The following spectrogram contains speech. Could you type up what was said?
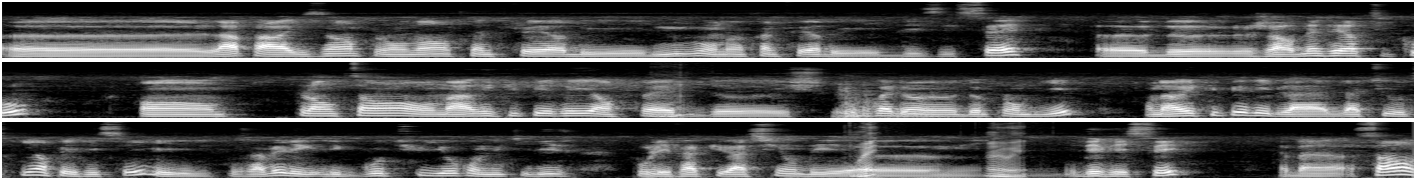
là, par exemple, on est en train de faire des, nous, on est en train de faire des, essais de jardins verticaux en plantant. On a récupéré en fait de, auprès d'un plombier on a récupéré de la, tuyauterie en PVC, vous savez, les, gros tuyaux qu'on utilise pour l'évacuation des, euh, des WC. Eh ben, ça,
